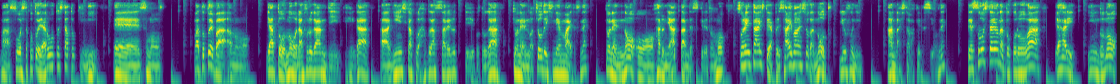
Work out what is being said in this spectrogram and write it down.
まあそうしたことをやろうとしたときに、えー、その、まあ例えば、あの、野党のラフル・ガンディが議員資格を剥奪されるっていうことが、去年の、ちょうど1年前ですね。去年の春にあったんですけれども、それに対してやっぱり裁判所がノーというふうに判断したわけですよね。で、そうしたようなところは、やはりインドの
